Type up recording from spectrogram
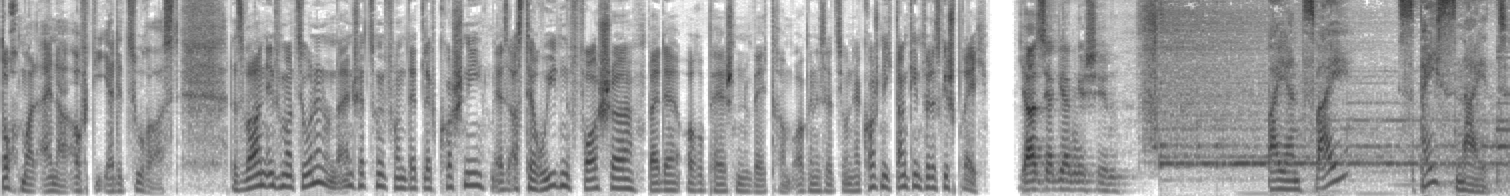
doch mal einer auf die Erde zurast. Das waren Informationen und Einschätzungen von Detlef Koschny. Er ist Asteroidenforscher bei der Europäischen Weltraumorganisation. Herr Koschny, ich danke Ihnen für das Gespräch. Ja, sehr gern geschehen. Bayern 2 Space Night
